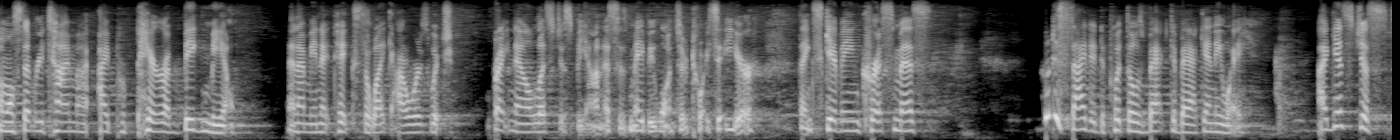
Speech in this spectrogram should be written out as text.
Almost every time I, I, prepare a big meal, and I mean it takes to like hours, which right now, let's just be honest, is maybe once or twice a year. Thanksgiving, Christmas. Who decided to put those back to back anyway? I guess just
